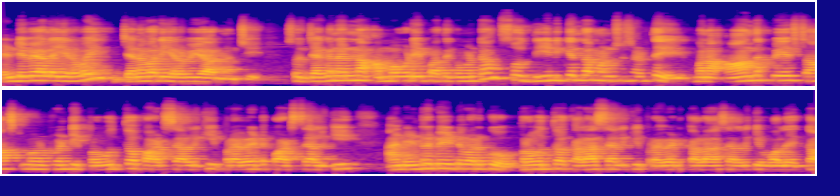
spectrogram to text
రెండు వేల ఇరవై జనవరి ఇరవై ఆరు నుంచి. సో జగనన్న అమ్మఒడి పథకం అంటాం. సో దీని కింద మనం చూసినట్టు మన ఆంధ్రప్రదేశ్ రాష్ట్రంలో ఉన్నటువంటి ప్రభుత్వ పాఠశాలకి ప్రైవేట్ పాఠశాలకి అండ్ ఇంటర్మీడియట్ వరకు ప్రభుత్వ కళాశాలకి ప్రైవేట్ కళాశాలకి వాళ్ళ యొక్క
